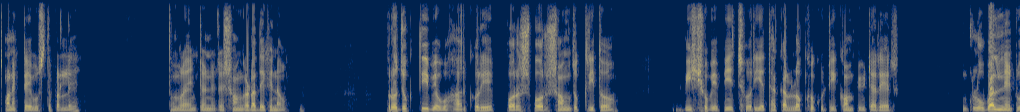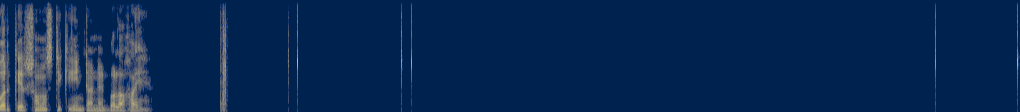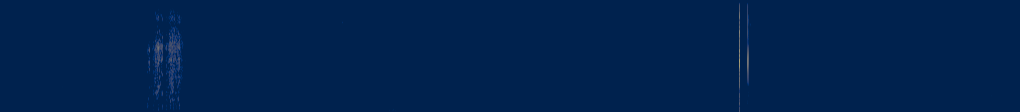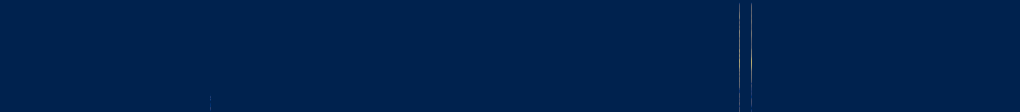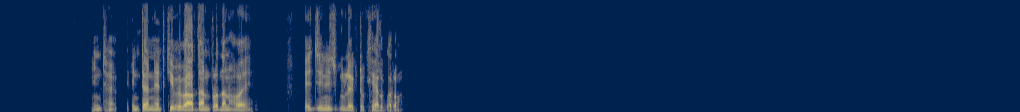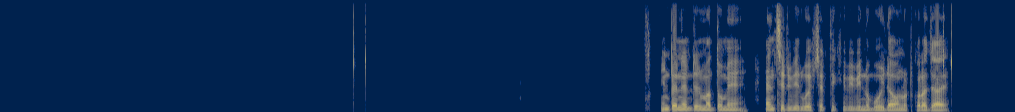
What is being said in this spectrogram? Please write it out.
অনেকটাই বুঝতে পারলে। তোমরা ইন্টারনেটের সংজ্ঞাটা দেখে নাও। প্রযুক্তি ব্যবহার করে পরস্পর সংযোগকৃত বিশ্বব্যাপী ছড়িয়ে থাকা লক্ষ কোটি কম্পিউটারের গ্লোবাল নেটওয়ার্কের সমষ্টিকে ইন্টারনেট বলা হয়। ইন্টারনেট কীভাবে আদান প্রদান হয়, এই জিনিসগুলো একটু খেয়াল করো। ইন্টারনেটের মাধ্যমে এনসিটিভির ওয়েবসাইট থেকে বিভিন্ন বই ডাউনলোড করা যায়।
